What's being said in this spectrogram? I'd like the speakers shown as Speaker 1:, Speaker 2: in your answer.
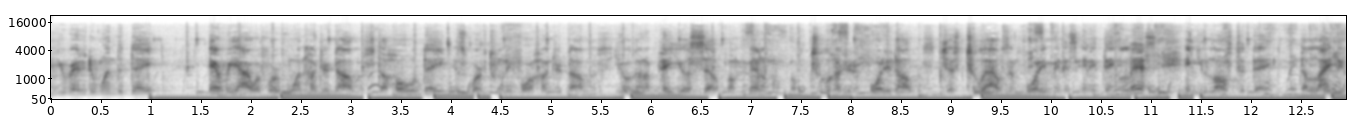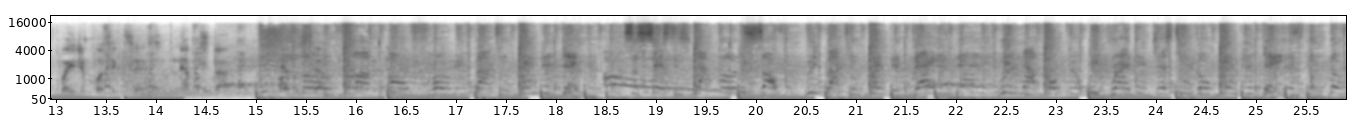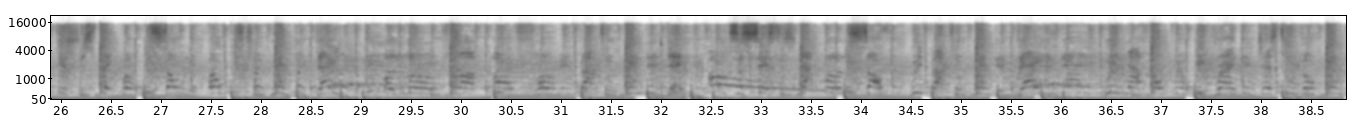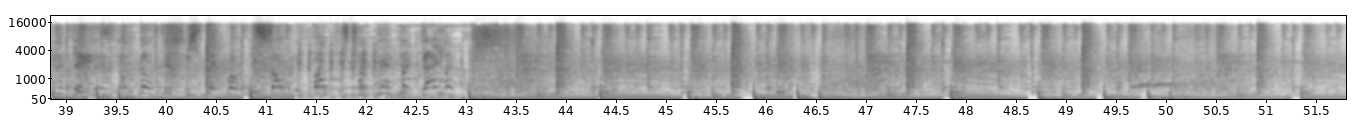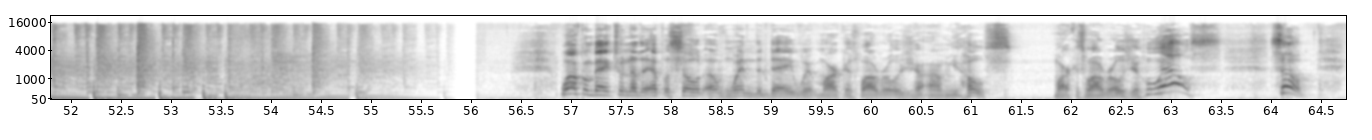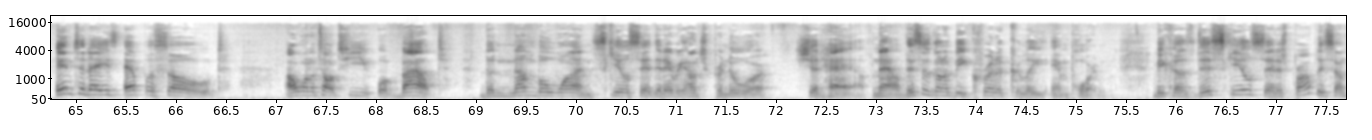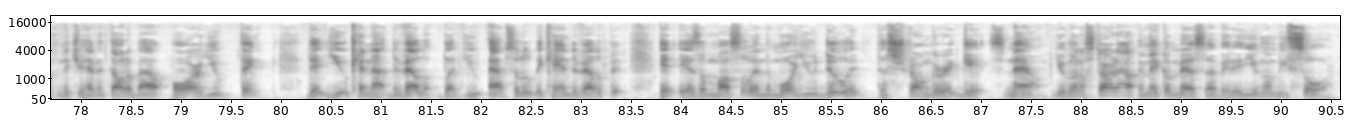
Speaker 1: Are you ready to win the day? Every hour is worth $100. The whole day is worth $2,400. You're going to pay yourself a minimum of $240. Just 2 hours and 40 minutes. Anything less, and you lost the day. The life equation for success. Never stop. Never settle.
Speaker 2: homie, about to win the day. Oh. Success is not for the soft, we
Speaker 1: Welcome back to another episode of Win the Day with Marcus. Rozier. I'm your host, Marcus. Rozier. Who else? So, in today's episode, I want to talk to you about the number one skill set that every entrepreneur should have. Now, this is going to be critically important because this skill set is probably something that you haven't thought about or you think that you cannot develop, but you absolutely can develop it. It is a muscle, and the more you do it, the stronger it gets. Now, you're going to start out and make a mess of it, and you're going to be sore.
